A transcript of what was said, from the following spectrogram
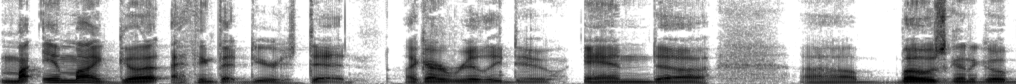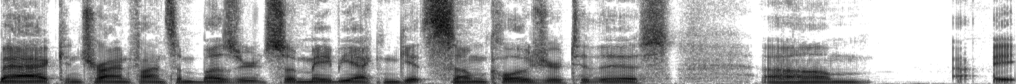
my, in my gut, I think that deer is dead. Like I really do, and uh, uh, Bo's going to go back and try and find some buzzards, so maybe I can get some closure to this. Um, I,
